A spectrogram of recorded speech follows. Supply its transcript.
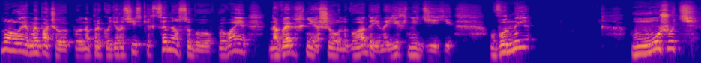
Ну, але ми бачили на прикладі російських, це не особливо впливає на верхній ешелон влади і на їхні дії. Вони можуть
